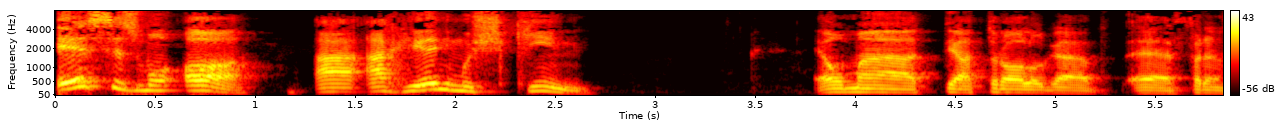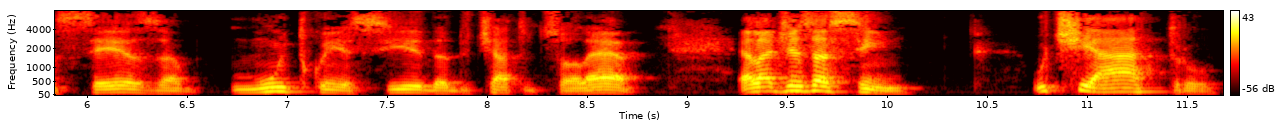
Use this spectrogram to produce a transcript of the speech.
esses, ó, a, Riane Mushkin é uma teatróloga é, francesa muito conhecida do Teatro de Solé. Ela diz assim: o teatro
